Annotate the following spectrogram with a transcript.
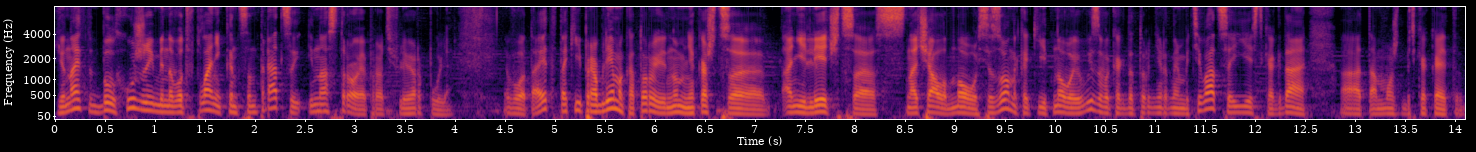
Юнайтед был хуже именно вот в плане концентрации и настроя против Ливерпуля. Вот. А это такие проблемы, которые, ну, мне кажется, они лечатся с началом нового сезона, какие-то новые вызовы, когда турнирная мотивация есть, когда а, там, может быть, какая-то,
